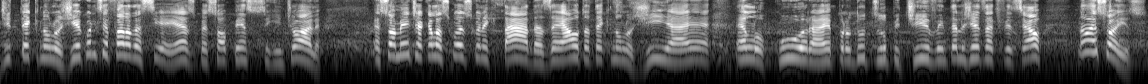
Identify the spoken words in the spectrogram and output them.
de tecnologia, quando você fala da CES, o pessoal pensa o seguinte, olha, é somente aquelas coisas conectadas, é alta tecnologia, é, é loucura, é produto disruptivo, inteligência artificial. Não é só isso.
